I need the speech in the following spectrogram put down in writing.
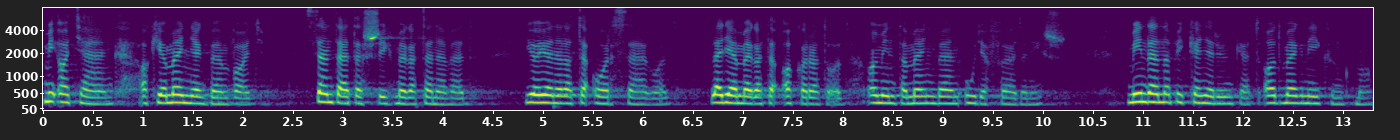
Mi atyánk, aki a mennyekben vagy, szenteltessék meg a te neved, jöjjön el a te országod, legyen meg a te akaratod, amint a mennyben, úgy a földön is. Minden napi kenyerünket add meg nékünk ma,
